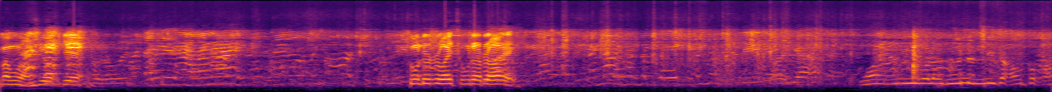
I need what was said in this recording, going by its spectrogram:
มะม่วงเยอะแยะถุงละร้อยถุงละร้อยงอยมีวละเงินนั่นนี่ก็เอาก็เอา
